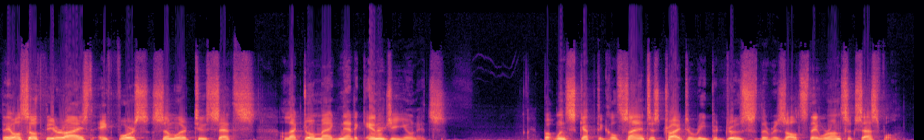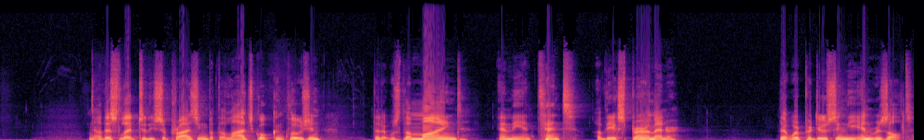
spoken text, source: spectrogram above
They also theorized a force similar to Seth's electromagnetic energy units. But when skeptical scientists tried to reproduce the results, they were unsuccessful. Now, this led to the surprising but the logical conclusion that it was the mind and the intent of the experimenter that were producing the end result.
